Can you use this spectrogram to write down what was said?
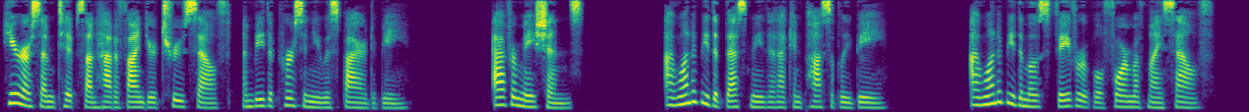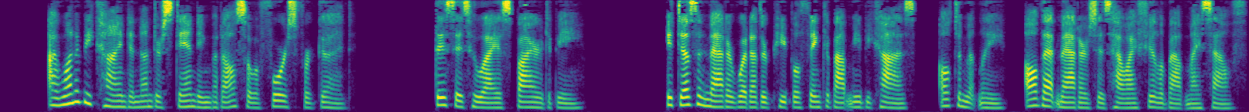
Here are some tips on how to find your true self and be the person you aspire to be. Affirmations I want to be the best me that I can possibly be. I want to be the most favorable form of myself. I want to be kind and understanding, but also a force for good. This is who I aspire to be. It doesn't matter what other people think about me because, ultimately, all that matters is how I feel about myself.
